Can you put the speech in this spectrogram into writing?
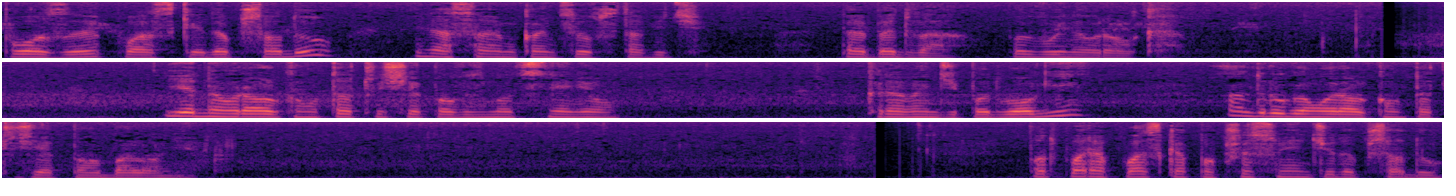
płozy płaskie do przodu i na samym końcu wstawić PB2, podwójną rolkę. Jedną rolką toczy się po wzmocnieniu krawędzi podłogi, a drugą rolką toczy się po balonie. Podpora płaska po przesunięciu do przodu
